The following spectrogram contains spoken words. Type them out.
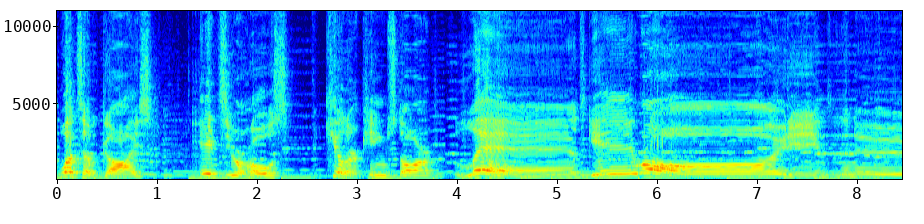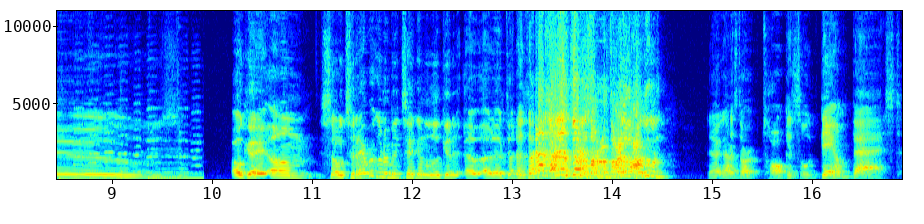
What's up guys? It's your host, Killer Keemstar. Let's get right into the news. Okay, um, so today we're gonna be taking a look at. Uh, uh, I gotta start talking so damn fast.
